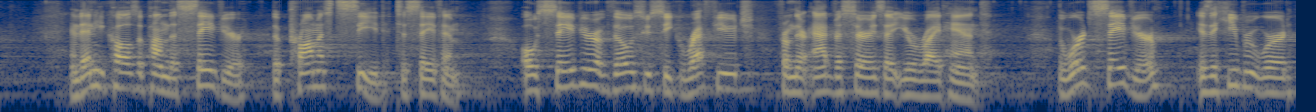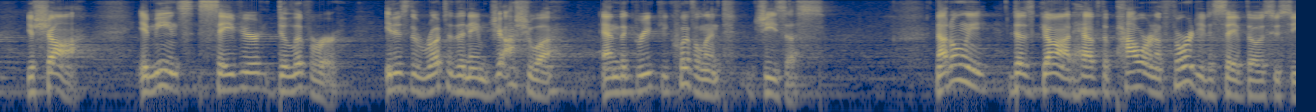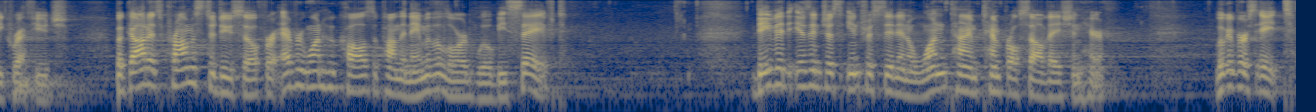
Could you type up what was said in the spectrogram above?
And then he calls upon the Savior, the promised seed, to save him. O Savior of those who seek refuge from their adversaries at your right hand. The word Savior is a Hebrew word Yeshua. It means Savior, Deliverer. It is the root of the name Joshua and the Greek equivalent, Jesus. Not only does God have the power and authority to save those who seek refuge, but God has promised to do so for everyone who calls upon the name of the Lord will be saved. David isn't just interested in a one time temporal salvation here. Look at verse 8.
